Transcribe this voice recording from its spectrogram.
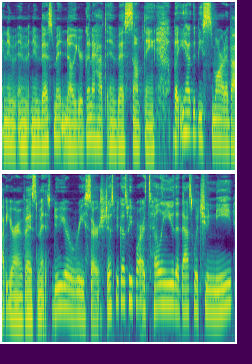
an, an investment. No, you're going to have to invest something, but you have to be smart about your investments. Do your research. Just because people are telling you that that's what you need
